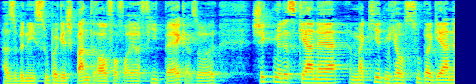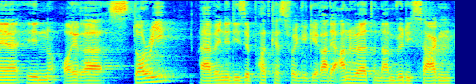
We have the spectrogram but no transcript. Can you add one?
Also bin ich super gespannt drauf auf euer Feedback. Also schickt mir das gerne, markiert mich auch super gerne in eurer Story, äh, wenn ihr diese Podcast-Folge gerade anhört. Und dann würde ich sagen,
